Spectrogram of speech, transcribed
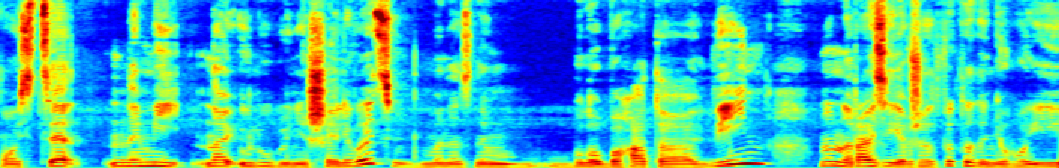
Ось це не мій найулюбленіший олівець. В мене з ним було багато війн. Ну, наразі я вже звикла до нього і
